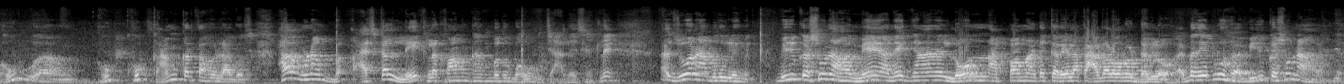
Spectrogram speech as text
બહુ બહુ ખૂબ કામ કરતા હોય લાગો છો. હા હમણાં આજકાલ લેખ લખવાનું કામ બધું બહુ ચાલે છે, એટલે જુઓ ને આ બધું લઈને. બીજું કશું ના હોય. મેં અનેક જણાને લોન આપવા માટે કરેલા કાગળોનો ઢગલો હોય. બસ એટલું હોય. બીજું કશું ના હોય.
